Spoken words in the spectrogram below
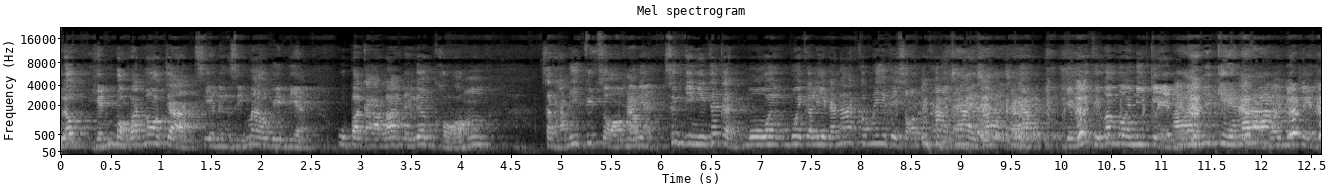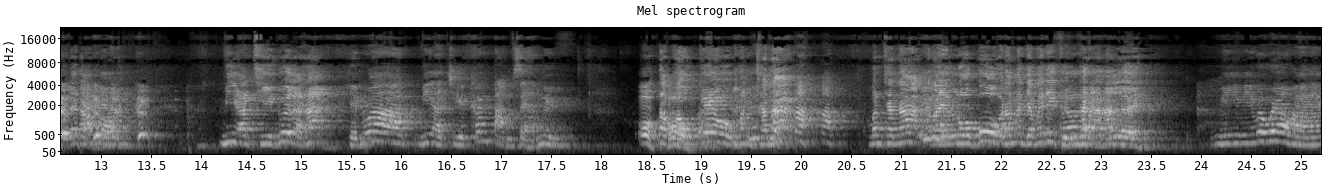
แล้วเห็นบอกว่านอกจากเซียหนึ่งสิงห์มาวินเนี่ยอุปการะในเรื่องของสถานที่ฟิตซ้อมแล้วเนี่ยซึ่งจริงๆถ้าเกิดมวยมวยกะเรียกันนาดเขาไม่ให้ไปซ้อมที่ค่ายนะใช่ใช่ใช่นะครับ อย่างนี้ถือว่ามวยมีเกรดอ่านะมีเกรดแล้วนะมวยมีเกรดระดับเลยนะมีอัดฉีดด้วยแหละฮะ เห็นว่ามีอาชีพขั้นต่ำแสนหนึ่งโอ้ตะโหเภาแก้วมันชนะ มันชนะอะไรโลโบนะมันจะไม่ได้ถึงขนาดนั้นเลย มีมีแว่วๆมานะ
